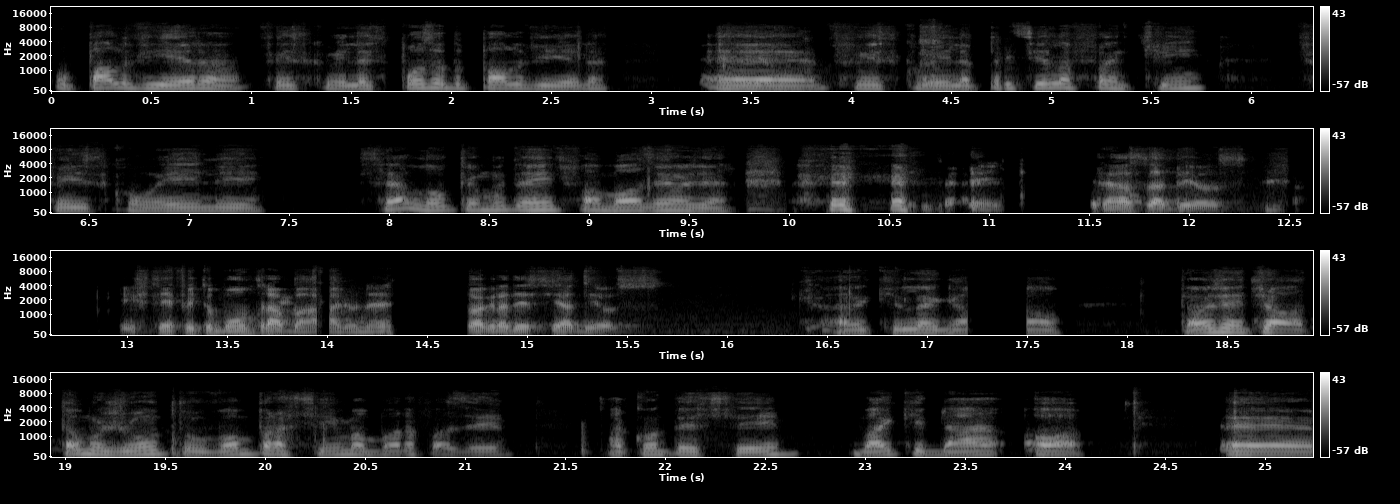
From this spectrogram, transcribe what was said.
O Paulo Vieira fez com ele, a esposa do Paulo Vieira é, fez com ele, a Priscila Fantin fez com ele. Você é louco, é muita gente famosa, hein, Rogério? Graças a Deus. A gente tem feito um bom trabalho, né? Só agradecer a Deus. Cara, que legal. Então, gente, ó, tamo junto, vamos para cima, bora fazer acontecer. Vai que dá. Ó, é,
